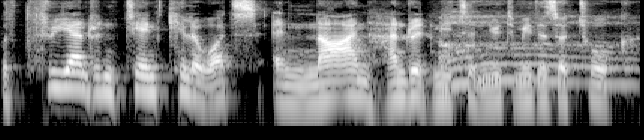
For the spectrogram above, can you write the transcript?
with 310 kilowatts and 900 meter oh. newton meters of torque.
